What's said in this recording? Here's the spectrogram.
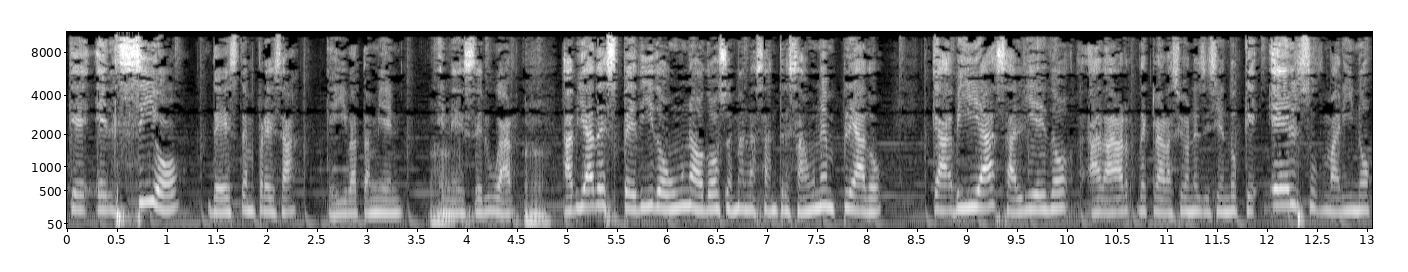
que el CEO de esta empresa, que iba también Ajá. en ese lugar, Ajá. había despedido una o dos semanas antes a un empleado que había salido a dar declaraciones diciendo que el submarino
